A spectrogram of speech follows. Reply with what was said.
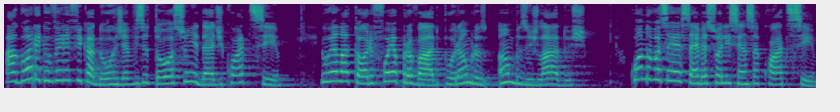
Agora que o verificador já visitou a sua unidade 4C e o relatório foi aprovado por ambos, ambos os lados, quando você recebe a sua licença 4C?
